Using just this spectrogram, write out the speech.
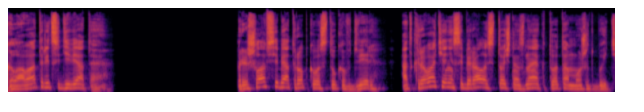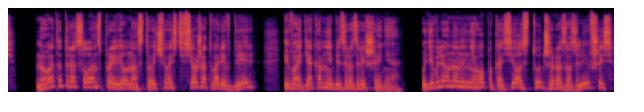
Глава 39. Пришла в себя от робкого стука в дверь. Открывать я не собиралась, точно зная, кто там может быть. Но в этот раз Ланс проявил настойчивость, все же отворив дверь и войдя ко мне без разрешения. Удивленно на него покосилась, тут же разозлившись,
